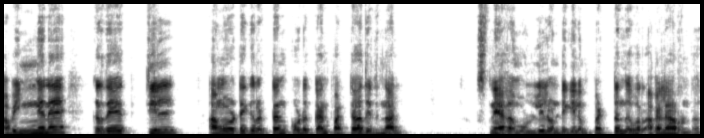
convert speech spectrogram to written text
അപ്പോൾ ഇങ്ങനെ ഹൃദയത്തിൽ അങ്ങോട്ടേക്ക് റിട്ടേൺ കൊടുക്കാൻ പറ്റാതിരുന്നാൽ സ്നേഹം ഉള്ളിലുണ്ടെങ്കിലും പെട്ടെന്ന് ഇവർ അകലാറുണ്ട്.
